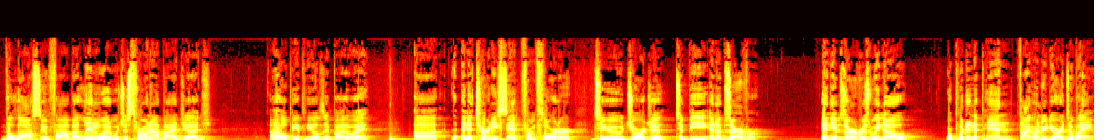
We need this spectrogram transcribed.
the lawsuit filed by Lin Wood, which was thrown out by a judge. I hope he appeals it, by the way. Uh, an attorney sent from Florida to Georgia to be an observer. And the observers, we know, were put in a pen 500 yards away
